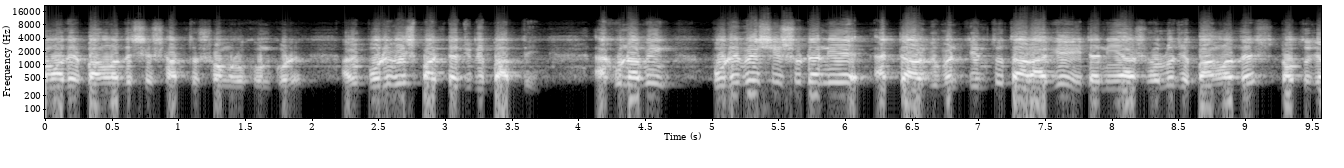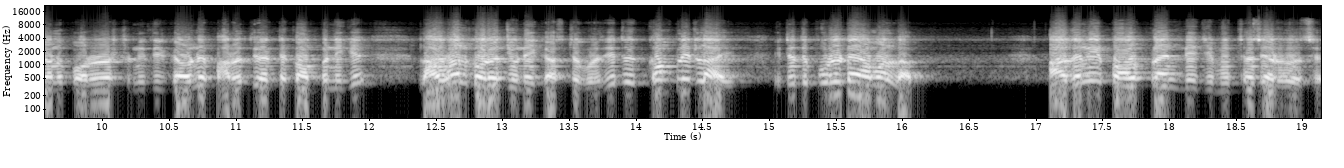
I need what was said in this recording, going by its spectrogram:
আমাদের বাংলাদেশের স্বার্থ সংরক্ষণ করে। আমি পরিবেশ পার্টটা যদি বাদ দিই, এখন আমি পরিবেশ ইস্যুটা নিয়ে একটা আর্গুমেন্ট কিন্তু তার আগে এটা নিয়ে আসা হলো যে বাংলাদেশ তত যেন পররাষ্ট্রনীতির কারণে ভারতীয় একটা কোম্পানিকে লাভবান করার জন্য এই কাজটা করেছে। এটা কমপ্লিট লাই এটাতে পুরোটাই আমার লাভ। আদানির পাওয়ার প্ল্যান্ট নিয়ে যে মিথ্যাচার হয়েছে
